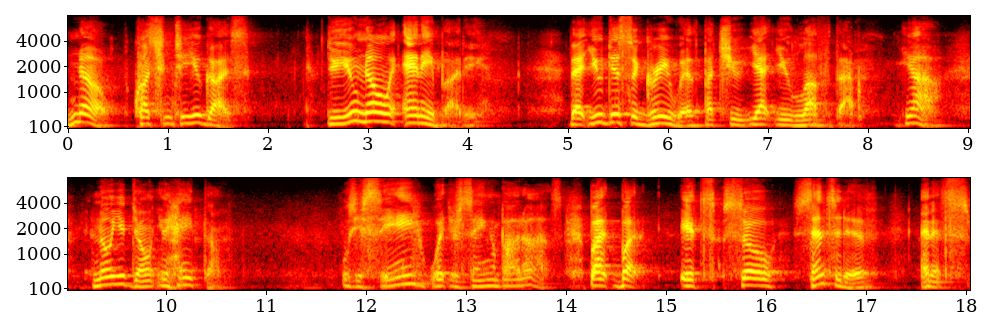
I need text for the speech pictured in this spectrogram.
No. Question to you guys Do you know anybody that you disagree with, but you, yet you love them? Yeah. No, you don't. You hate them. Well, you see what you're saying about us. But, but it's so sensitive and it's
